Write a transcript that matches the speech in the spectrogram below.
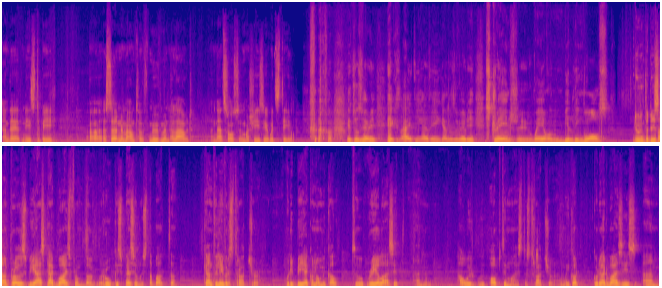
and there needs to be uh, a certain amount of movement allowed, and that's also much easier with steel. it was very exciting, I think, and it was a very strange way of building walls. During the design process, we asked advice from the Ruukki specialist about the cantilever structure. Would it be economical to realize it and how we could optimize the structure. And we got good advices and,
